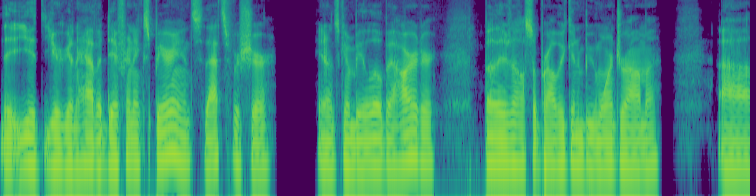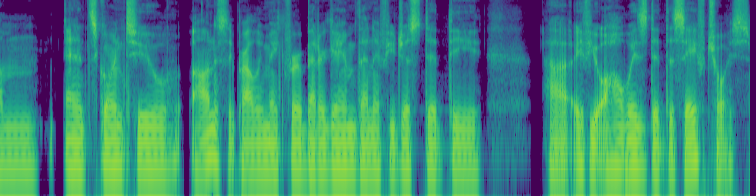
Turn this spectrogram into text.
You're going to have a different experience, that's for sure. You know, it's going to be a little bit harder, but there's also probably going to be more drama. Um, and it's going to honestly probably make for a better game than if you just did the, uh, if you always did the safe choice.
